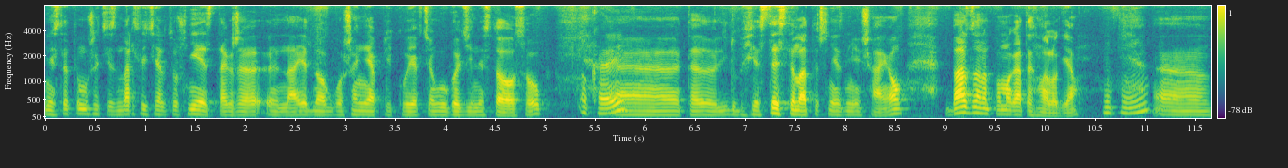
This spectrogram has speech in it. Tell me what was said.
niestety muszę Cię zmartwić, ale to już nie jest tak, że y, na jedno ogłoszenie aplikuje w ciągu godziny 100 osób. Okej. E, Te liczby się systematycznie zmniejszają. Bardzo nam pomaga technologia. E,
